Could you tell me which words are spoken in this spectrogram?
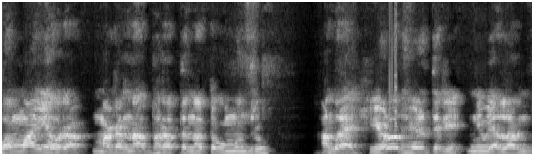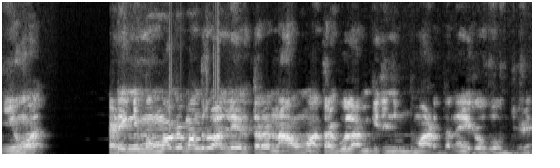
ಬೊಮ್ಮಾಯಿಯವರ ಮಗನ ಭರತನ ತಗೊಂಬಂದ್ರು. ಅಂದ್ರೆ ಹೇಳೋದು ಹೇಳ್ತೀರಿ, ನೀವು ಎಲ್ಲರೂ ನೀವು ಕಡೆಗೆ ನಿಮ್ಮ ಮೊಮ್ಮಗ ಬಂದ್ರು ಅಲ್ಲೇ ಇರ್ತಾರ, ನಾವು ಮಾತ್ರ ಗುಲಾಮಗಿರಿ ನಿಮ್ದು ಮಾಡ್ತಾನೆ ಇರೋದು ಅಂತ ಹೇಳಿ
